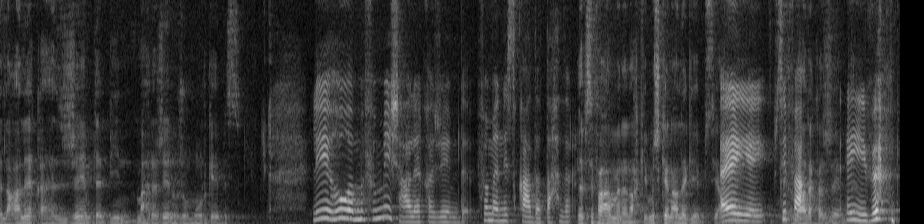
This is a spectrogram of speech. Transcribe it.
العلاقة الجامدة بين مهرجان وجمهور جابس ليه هو ما فماش علاقة جامدة فما ناس قاعدة تحضر. لا بصفة عامة أنا نحكي مش كان على جابس يعني. أي أي بصفة العلاقة الجامدة. أي فهمتك.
